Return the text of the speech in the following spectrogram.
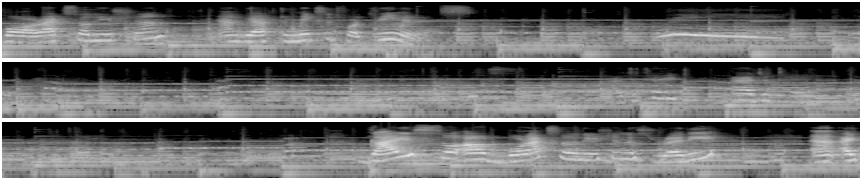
borax solution and we have to mix it for 3 minutes. Guys, so our borax solution is ready and I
